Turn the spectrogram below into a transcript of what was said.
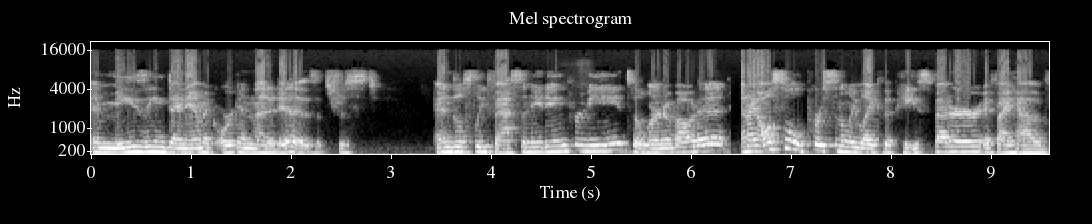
amazing dynamic organ that it is. It's just endlessly fascinating for me to learn about it. And I also personally like the pace better if I have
